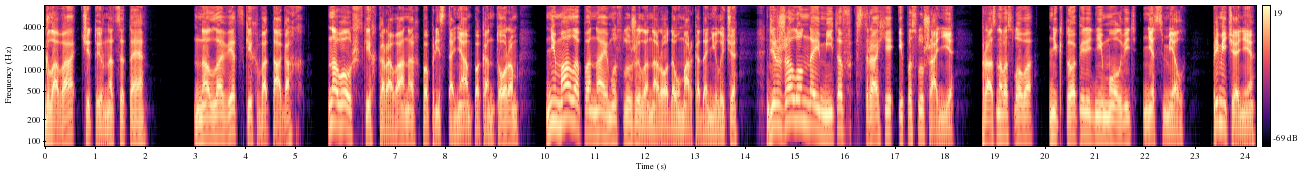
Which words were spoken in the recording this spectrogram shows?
Глава 14. На ловецких ватагах, на волжских караванах, по пристаням, по конторам немало по найму служило народа у Марка Данилыча. Держал он наймитов в страхе и послушании. Праздного слова никто перед ним молвить не смел. Примечание.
